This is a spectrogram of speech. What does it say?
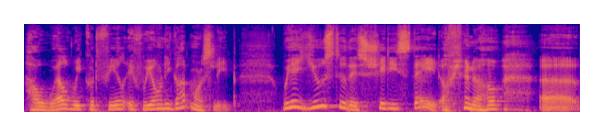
how well we could feel if we only got more sleep. We are used to this shitty state of, you know, uh,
